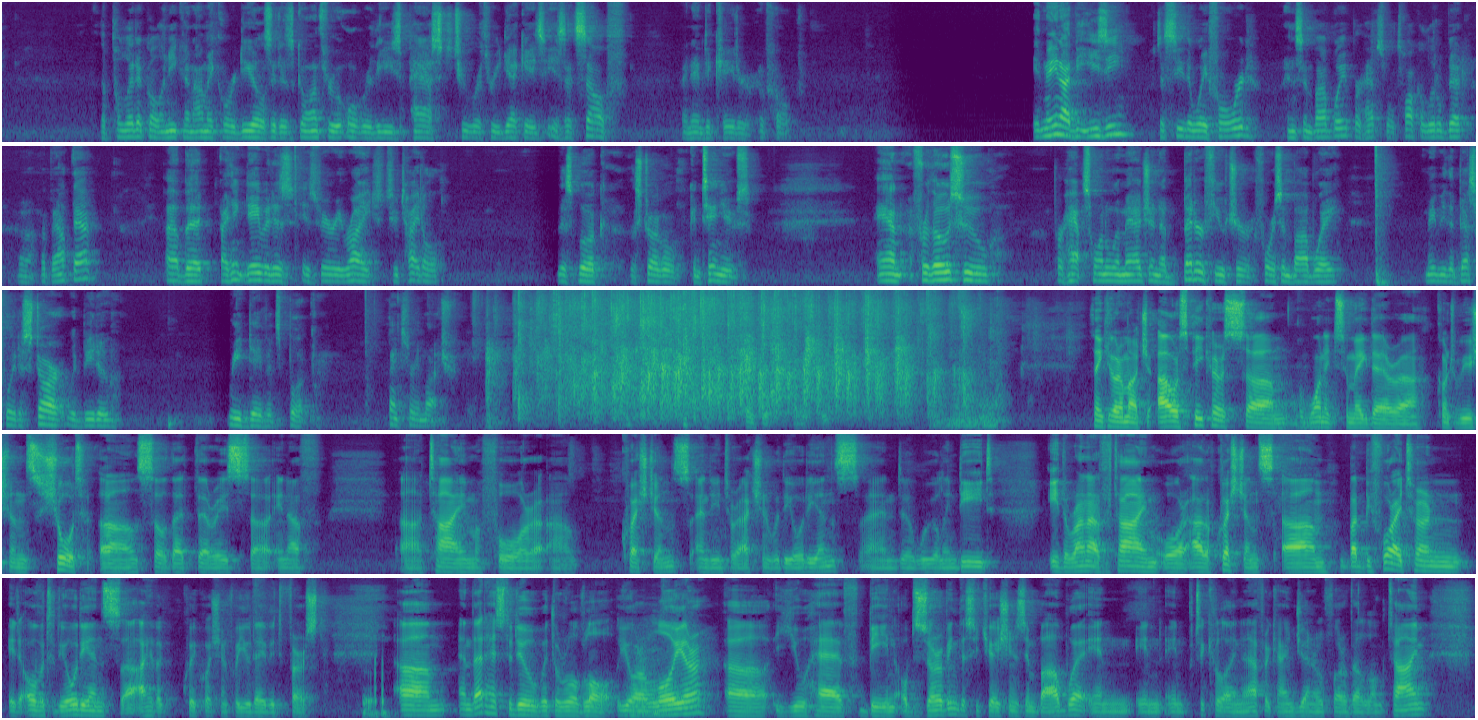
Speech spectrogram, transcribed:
the political and economic ordeals it has gone through over these past two or three decades is itself an indicator of hope. It may not be easy to see the way forward in Zimbabwe. Perhaps we'll talk a little bit uh, about that. Uh, but I think David is, is very right to title this book, The Struggle Continues. And for those who perhaps want to imagine a better future for Zimbabwe, maybe the best way to start would be to read David's book. Thanks very much. Thank you. Thank you very much. Our speakers um, wanted to make their uh, contributions short uh, so that there is uh, enough uh, time for uh, questions and the interaction with the audience, and uh, we will indeed either run out of time or out of questions. Um, but before I turn it over to the audience, I have a quick question for you, David, first. Um, and that has to do with the rule of law. You are a lawyer. Uh, you have been observing the situation in Zimbabwe, in, in, in particular in Africa in general, for a very long time.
